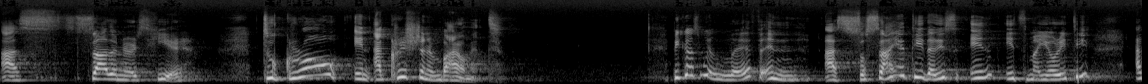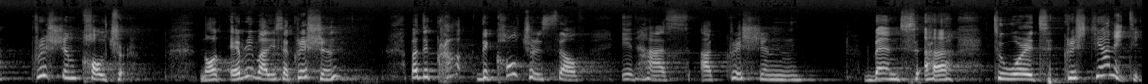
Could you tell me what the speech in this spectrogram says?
as Southerners here, to grow in a Christian environment. Because we live in a society that is in its majority a Christian culture. Not everybody is a Christian, but the, the culture itself, it has a Christian bent uh, Christianity.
